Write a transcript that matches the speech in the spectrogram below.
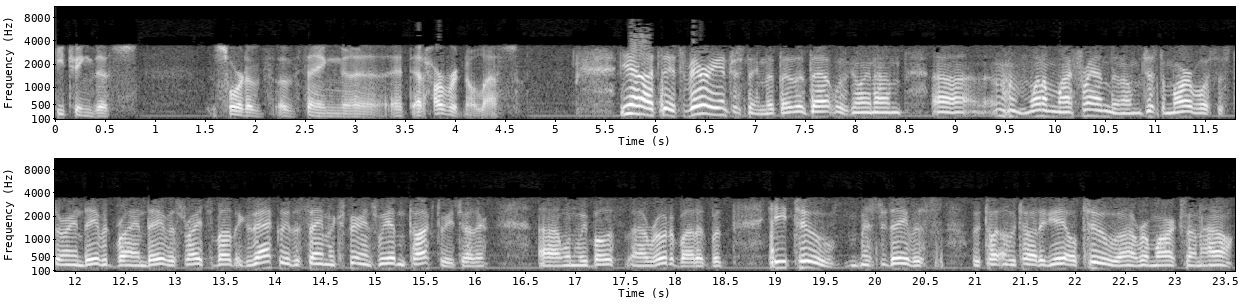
teaching this sort of of thing uh, at, at Harvard, no less. Yeah, it's it's very interesting that that, that was going on. Uh, one of my friend and I'm just a marvelous historian, David Brion Davis, writes about exactly the same experience. We hadn't talked to each other uh, when we both uh, wrote about it, but he too, Mr. Davis, who, ta- who taught at Yale, too, uh, remarks on how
